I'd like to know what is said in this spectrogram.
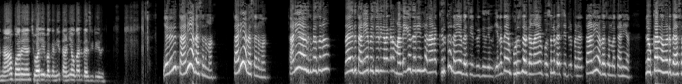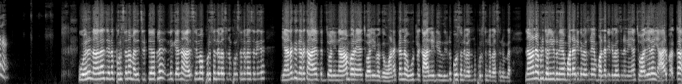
நான் போறேன் என் சுவாலியை பார்க்க. நீ தனியா உட்காந்து பேசிட்டு இரு. தனியா பேசணுமா? தனியா பேசணுமா? தனியா எதுக்கு பேசணும்? நான் தனியா பேசிட்டு மண்டையே தெரியல. நான் கிறுக்க தனியா பேசிட்டு இருக்கேன். என்னதான் என் புருஷன் இருக்கா நான் என் புருஷன் பேசிட்டு இருப்பேன். தனியா பேசணும் தனியா? இல்ல உட்கார்ந்து அவங்ககிட்ட பேசணும். ஒரு நாளாச்சும் என்ன புருஷனா மதிச்சிருப்பியாப்ல? இன்னைக்கு என்ன அதிசயமா புருஷன் பேசணும் புருஷன் பேசணுங்க? எனக்கு கிடக்க ஆயிரத்தி எட்டு நான் போறேன் என் சுவாலி பார்க்க உனக்கு என்ன வீட்டுல கால் நீட்டி இருந்துட்டு புருஷன் பேசணும் புருஷன் பேசணும் நானும் எப்படி சொல்லிட்டு இருக்கேன்? பொண்டாட்டிட்டு பேசணும் என் பொண்டாட்டிட்டு பேசணும் என் சுவாலியெல்லாம் யார் பக்கா?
